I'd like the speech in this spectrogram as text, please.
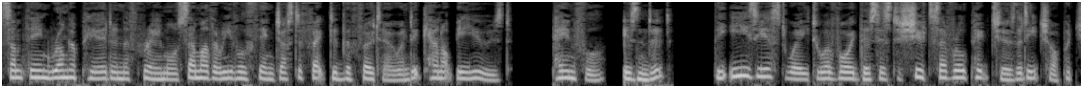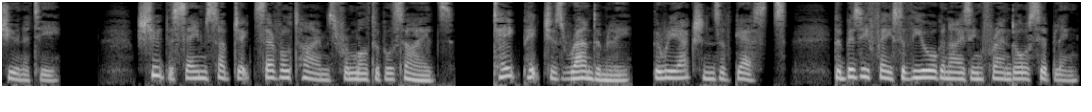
Something wrong appeared in the frame or some other evil thing just affected the photo and it cannot be used. Painful, isn't it? The easiest way to avoid this is to shoot several pictures at each opportunity. Shoot the same subject several times from multiple sides. Take pictures randomly, the reactions of guests, the busy face of the organizing friend or sibling,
